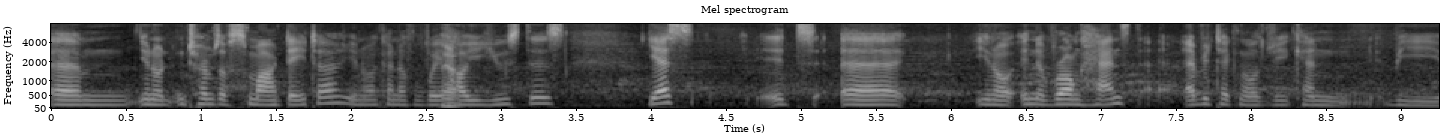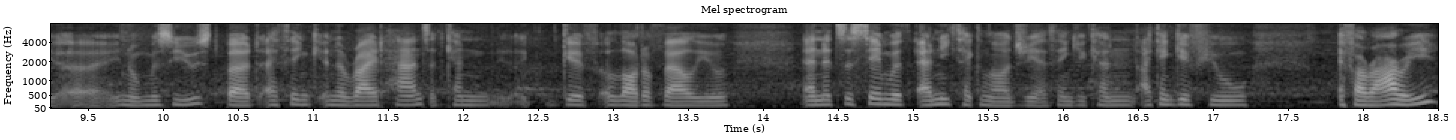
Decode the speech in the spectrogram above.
um, you know, in terms of smart data, you know, kind of way Yeah. how you use this. Yes, it's, uh, you know, in the wrong hands, every technology can be, uh, you know, misused. But I think in the right hands, it can give a lot of value. And it's the same with any technology. I think you can, I can give you a Ferrari,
